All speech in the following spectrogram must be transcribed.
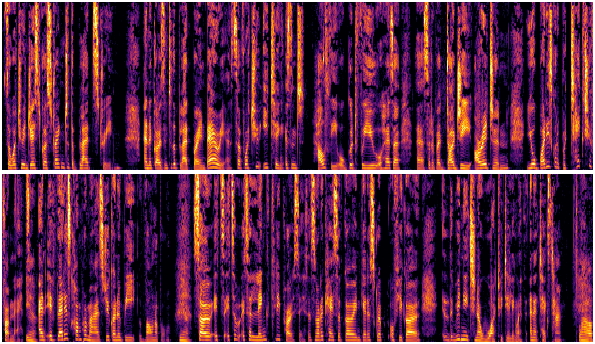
So what you ingest goes straight into the bloodstream and it goes into the blood brain barrier. So if what you're eating isn't healthy or good for you or has a, a sort of a dodgy origin, your body's got to protect you from that. Yeah. And if that is compromised, you're going to be vulnerable. Yeah. So it's it's a it's a lengthy process. It's not a case of go and get a script, off you go. We need to know what we're dealing with, and it takes time. Wow.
